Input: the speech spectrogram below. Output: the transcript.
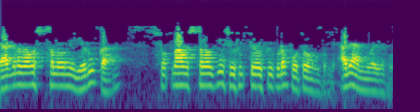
జాగ్రత్త అవస్థలోని ఎరుక స్వప్నావస్థలోకి సుశుప్తిలోకి కూడా పోతూ ఉంటుంది. అదే అన్వయము.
